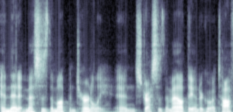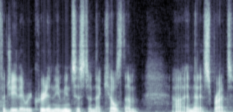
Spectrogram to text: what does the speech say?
and then it messes them up internally and stresses them out. They undergo autophagy, they recruit in the immune system that kills them, uh, and then it spreads.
